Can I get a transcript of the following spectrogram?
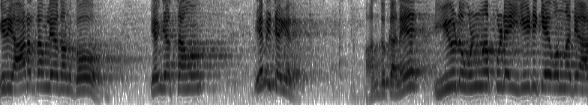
ఇది ఆడటం లేదనుకో ఏం చేస్తాము? ఏమీ చేయలేము అందుకనే ఈడు ఉన్నప్పుడే ఈడికే ఉన్నది ఆ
